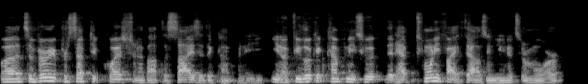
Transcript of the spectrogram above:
Well, it's a very perceptive question about the size of the company. You know, if you look at companies who, that have 25,000 units or more,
